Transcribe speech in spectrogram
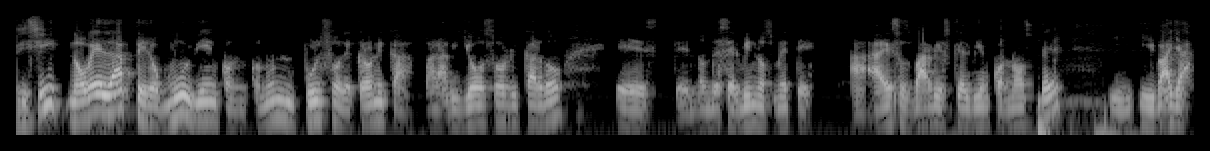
y sí, novela, pero muy bien, con, con, un pulso de crónica maravilloso, Ricardo, este, donde Servín nos mete a, a esos barrios que él bien conoce y, y vaya,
